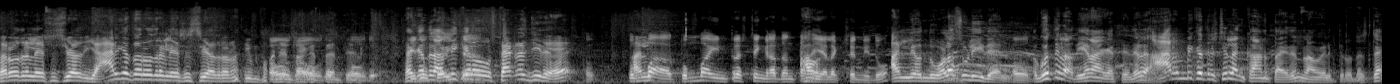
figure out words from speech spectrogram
ತರೋದ್ರಲ್ಲಿ ಯಶಸ್ವಿ ಆದರೆ ಯಾರಿಗೆ ತರೋದ್ರಲ್ಲಿ ಯಶಸ್ವಿ ಆದ್ರೂ ಇಂಪಾರ್ಟೆಂಟ್ ಆಗುತ್ತೆ ಅಂತ ಹೇಳಿ. ಯಾಕಂದ್ರೆ ಅಲ್ಲಿ ಕೆಲವು ಸ್ಟ್ರಾಟಜಿ ಇದೆ. ತುಂಬಾ ತುಂಬಾ ಇಂಟ್ರೆಸ್ಟಿಂಗ್ ಆದಂತಹ. ಎಲೆಕ್ಷನ್ ಇದು. ಅಲ್ಲಿ ಒಂದು ಒಳಸುಳಿ ಇದೆ ಅಲ್ಲಿ. ಗೊತ್ತಿಲ್ಲ ಅದು ಏನಾಗುತ್ತೆ ಅಂತ ಹೇಳಿ ಆರಂಭಿಕ ದೃಷ್ಟಿಯಲ್ಲಿ ಹಂಗೆ ಕಾಣ್ತಾ ಇದೆ ಅಂತ ನಾವು ಹೇಳ್ತಿರೋದಷ್ಟೇ.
